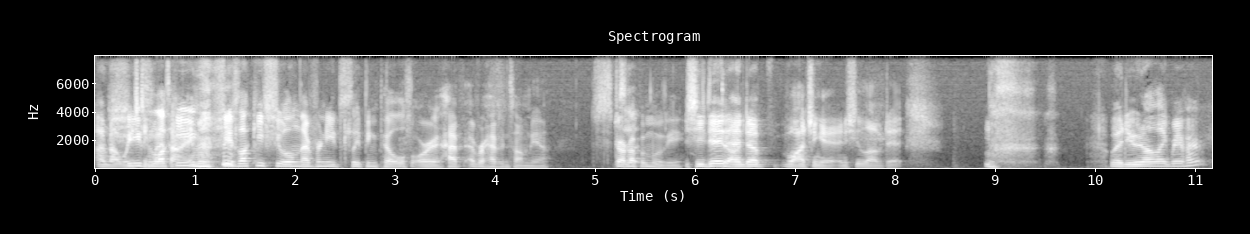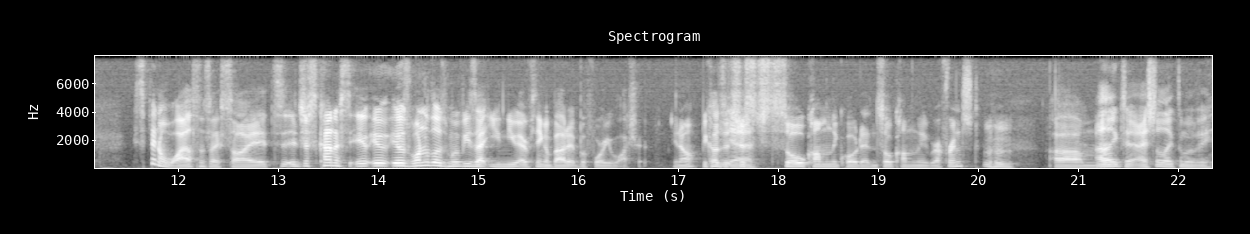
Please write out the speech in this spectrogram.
I'm not she's wasting my lucky. time. she's lucky she will never need sleeping pills or have ever have insomnia. Start So- up a movie. she did Done. end up watching it, and she loved it. Wait, do you not like Braveheart? It's been a while since I saw it. It's it just kind of it, it, it was one of those movies that you knew everything about it before you watch it. You know, because it's Yeah. just so commonly quoted and so commonly referenced. Mhm. Um, I liked it. I still like the movie.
